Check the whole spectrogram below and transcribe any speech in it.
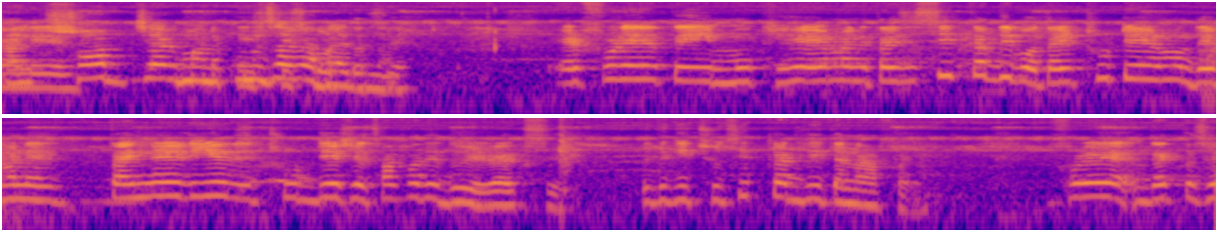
গালে সব জায়গা মানে কোনো জায়গা বাদ করতেছে। এরপরে তাই মুখে মানে তাই যে চিৎকার দিব, তাই ঠুটের মধ্যে মানে তাই ইয়ে ঠুট দিয়ে সে চাপা দিয়ে ধরে রাখছে, যদি কিছু চিৎকার দিতে না পারে। তারপরে দেখতেছে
